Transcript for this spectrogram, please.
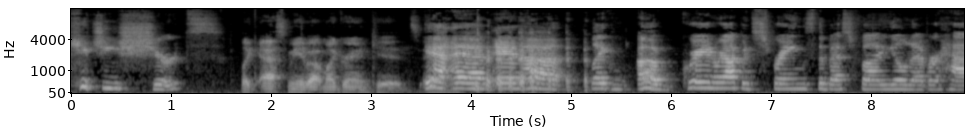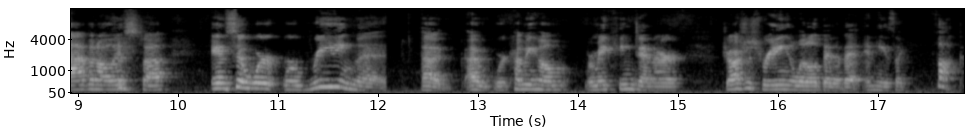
kitschy shirts. Like, ask me about my grandkids. Yeah, and and uh, like uh, Grand Rapids Springs, the best fun you'll never have, and all this stuff. And so we're we're reading this. Uh, uh, we're coming home. We're making dinner. Josh is reading a little bit of it, and he's like, "Fuck,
